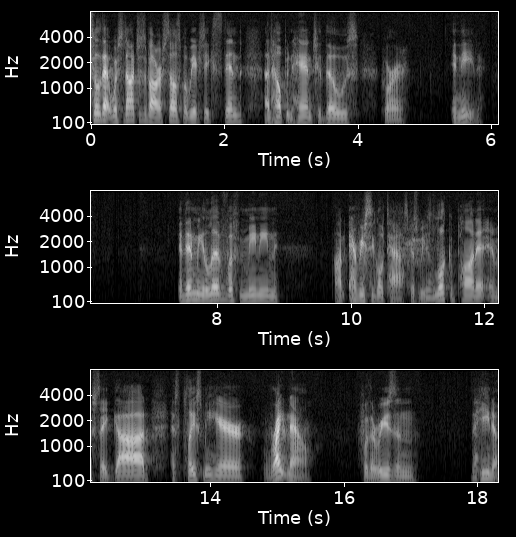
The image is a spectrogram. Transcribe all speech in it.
so that it's not just about ourselves, but we actually extend a helping hand to those who are in need. And then we live with meaning on every single task as we mm. look upon it and say, God has placed me here right now for the reason that He knows.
